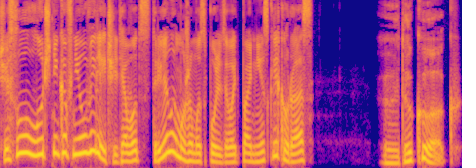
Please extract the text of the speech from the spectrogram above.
Число лучников не увеличить, а вот стрелы можем использовать по нескольку раз». «Это как?»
